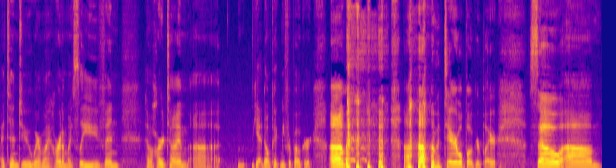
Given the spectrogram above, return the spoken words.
I tend to wear my heart on my sleeve and have a hard time. Uh, yeah, don't pick me for poker. Um, I'm a terrible poker player. So, um,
